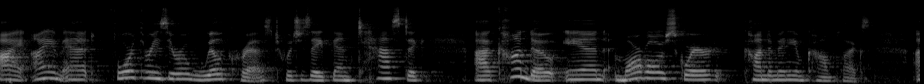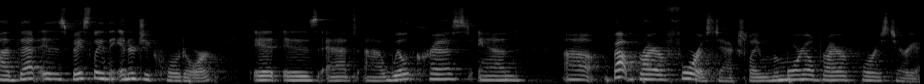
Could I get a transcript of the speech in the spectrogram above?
Hi, I am at 430 Wilcrest, which is a fantastic uh, condo in Marlborough Square condominium complex. Uh, that is basically in the energy corridor. It is at uh, Wilcrest and uh, about Briar Forest, actually, Memorial Briar Forest area.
